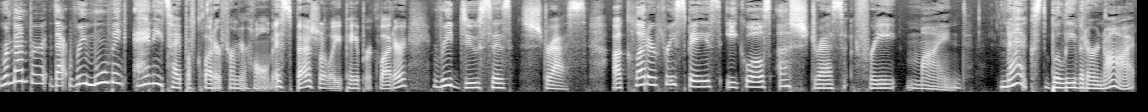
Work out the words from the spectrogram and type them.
Remember that removing any type of clutter from your home, especially paper clutter, reduces stress. A clutter free space equals a stress free mind. Next, believe it or not,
